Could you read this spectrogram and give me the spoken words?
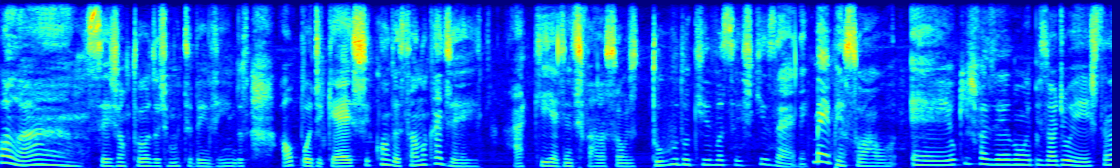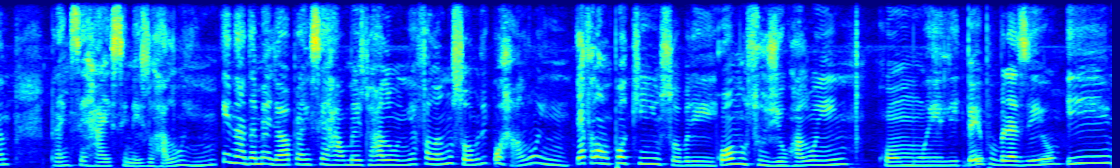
Olá, sejam todos muito bem-vindos ao podcast Conversando com a Jay. Aqui a gente fala sobre tudo o que vocês quiserem. Bem, pessoal, é, eu quis fazer um episódio extra para encerrar esse mês do Halloween. E nada melhor para encerrar o mês do Halloween é falando sobre o Halloween. Quer falar um pouquinho sobre como surgiu o Halloween, como ele veio para o Brasil e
